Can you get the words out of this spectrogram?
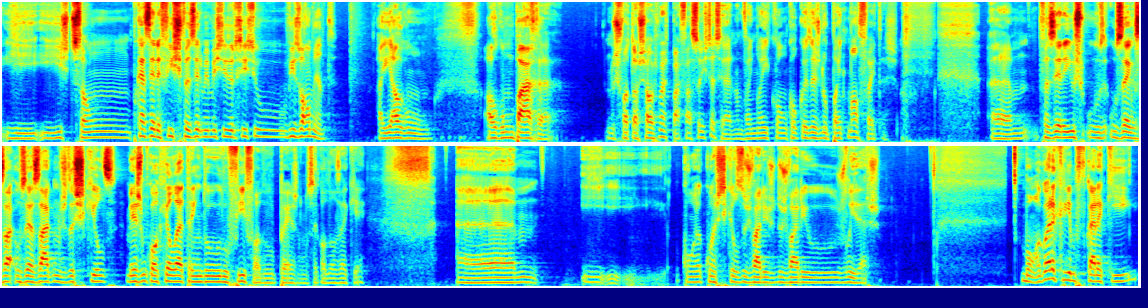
e, e isto são. Por acaso era fixe fazer mesmo este exercício visualmente. Aí algum, algum barra nos Photoshops, mas pá, façam isto a sério, não venham aí com, com coisas no peito mal feitas. Um, fazer aí os, os, os, hexágonos das skills, mesmo com aquele lettering do, do FIFA ou do PES, não sei qual deles é que é. Um, e, e- com, a- com as skills dos vários, dos vários líderes. Bom, agora queria-me focar aqui,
